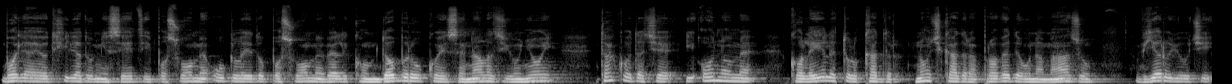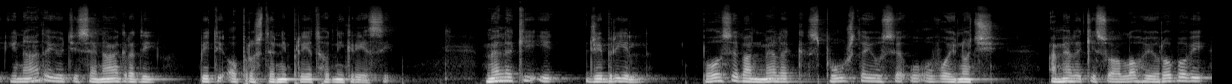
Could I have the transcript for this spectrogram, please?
bolja je od hiljadu mjeseci po svome ugledu, po svome velikom dobru koje se nalazi u njoj, tako da će i onome ko lejletul kadr, noć kadra provede u namazu, vjerujući i nadajući se nagradi, biti oprošteni prijethodni grijesi. Meleki i Džibril, poseban melek, spuštaju se u ovoj noći a meleki su Allahu i robovi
